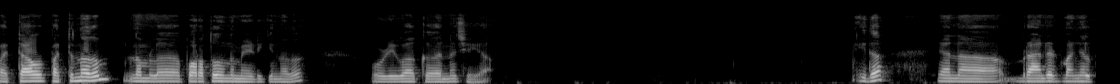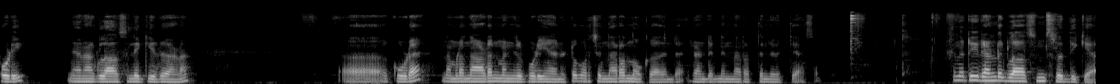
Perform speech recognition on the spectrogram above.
പറ്റാ പറ്റുന്നതും നമ്മൾ പുറത്തു നിന്ന് മേടിക്കുന്നത് ഒഴിവാക്കുക തന്നെ ചെയ്യാം. ഇത് ഞാൻ ബ്രാൻഡഡ് മഞ്ഞൾപ്പൊടി ഞാൻ ആ ഗ്ലാസ്സിലേക്ക് ഇടുകയാണ്. കൂടെ നമ്മുടെ നാടൻ മഞ്ഞൾപ്പൊടി ഞാനിട്ട്. കുറച്ച് നിറം നോക്കുക അതിന്റെ രണ്ടിന്റെ നിറത്തിന്റെ വ്യത്യാസം. എന്നിട്ട് ഈ രണ്ട് ഗ്ലാസ്സും ശ്രദ്ധിക്കുക.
